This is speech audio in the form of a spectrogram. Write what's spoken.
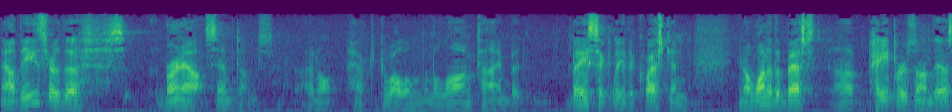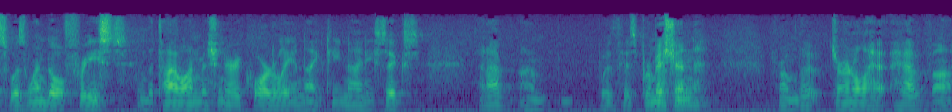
Now, these are the burnout symptoms. I don't have to dwell on them a long time, but basically the question you know, one of the best uh, papers on this was Wendell Freest in the Taiwan Missionary Quarterly in 1996, and I've, I'm, with his permission from the journal, ha- have uh,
